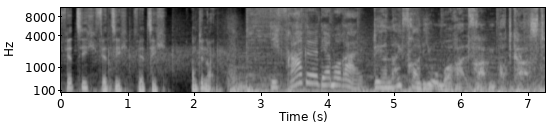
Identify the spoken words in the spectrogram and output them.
40 40 40 und die 9. Die Frage der Moral. Der Live-Radio Moralfragen-Podcast.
